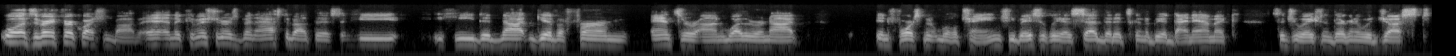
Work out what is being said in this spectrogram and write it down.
Well, that's a very fair question, Bob. And the commissioner has been asked about this, and he he did not give a firm answer on whether or not enforcement will change. He basically has said that it's going to be a dynamic situation. They're going to adjust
